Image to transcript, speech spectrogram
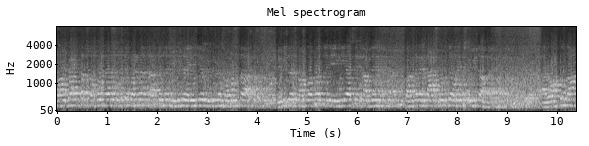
সরকার তার সকল করতে পারে না তার জন্য বিভিন্ন এনজিও বিভিন্ন সংস্থা বিভিন্ন সংগঠন যদি এগিয়ে আসে তাদের সরকারের কাজ করতে অনেক সুবিধা হয় আর রক্তদান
